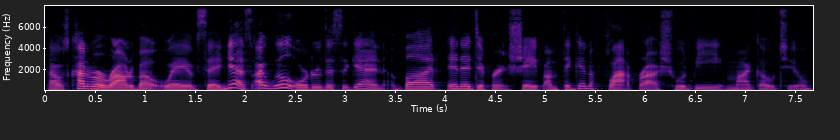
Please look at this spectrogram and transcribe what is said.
That was kind of a roundabout way of saying, yes, I will order this again, but in a different shape. I'm thinking a flat brush would be my go to.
